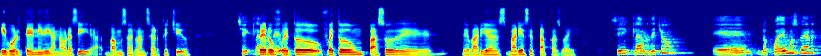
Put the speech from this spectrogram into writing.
y volteen y digan, ahora sí, ah, vamos a lanzarte chido. Sí, claro. Pero fue todo, fue todo un paso de, varias, varias etapas, vaya. Sí, claro. De hecho, eh, lo podemos ver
